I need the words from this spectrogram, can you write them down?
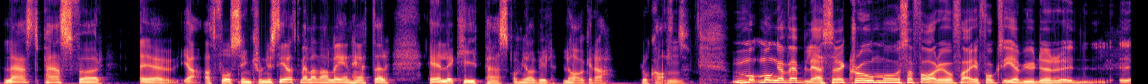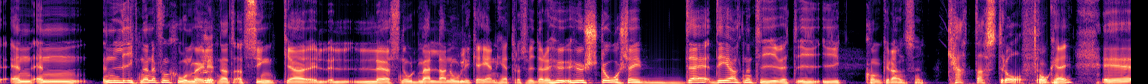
LastPass för eh, ja, att få synkroniserat mellan alla enheter eller KeyPass om jag vill lagra lokalt. Mm. Många webbläsare, Chrome, och Safari och Firefox erbjuder en, en, en liknande funktion, möjligheten mm. att, att synka lösenord mellan olika enheter och så vidare. Hur, hur står sig det, det alternativet i, i konkurrensen? Katastrof. Okay. Eh, eh,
